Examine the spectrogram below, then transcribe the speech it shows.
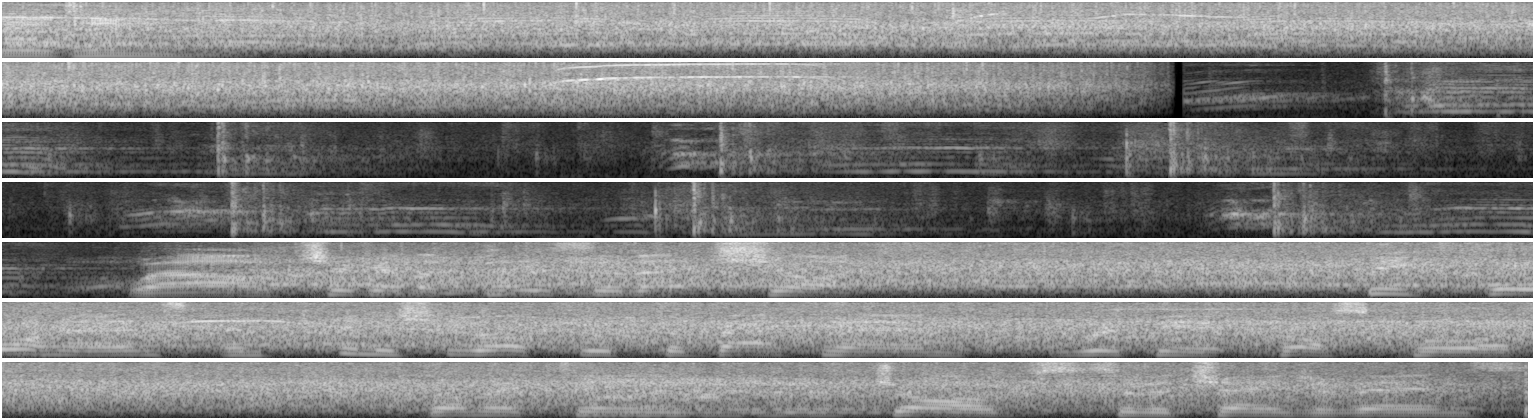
Thiem. Wow, check out the pace of that shot. Big forehands and finishing off with the backhand, ripping it cross court. Dominic Thiem jogs to the change of ends.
